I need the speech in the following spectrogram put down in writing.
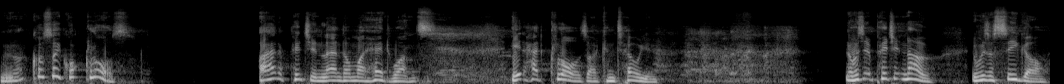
Because they got claws. I had a pigeon land on my head once. It had claws, I can tell you. Now, was it a pigeon? No, it was a seagull.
